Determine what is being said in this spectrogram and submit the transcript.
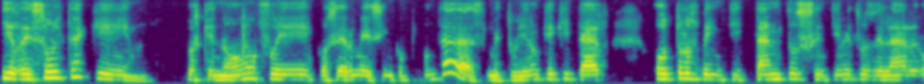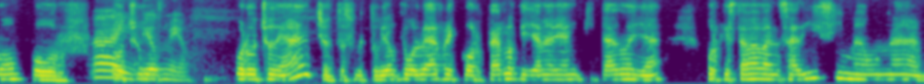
y resulta que, pues que no fue coserme cinco puntadas, me tuvieron que quitar otros veintitantos centímetros de largo por ocho, Dios mío. por ocho de ancho. Entonces me tuvieron que volver a recortar lo que ya me habían quitado allá porque estaba avanzadísima una,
